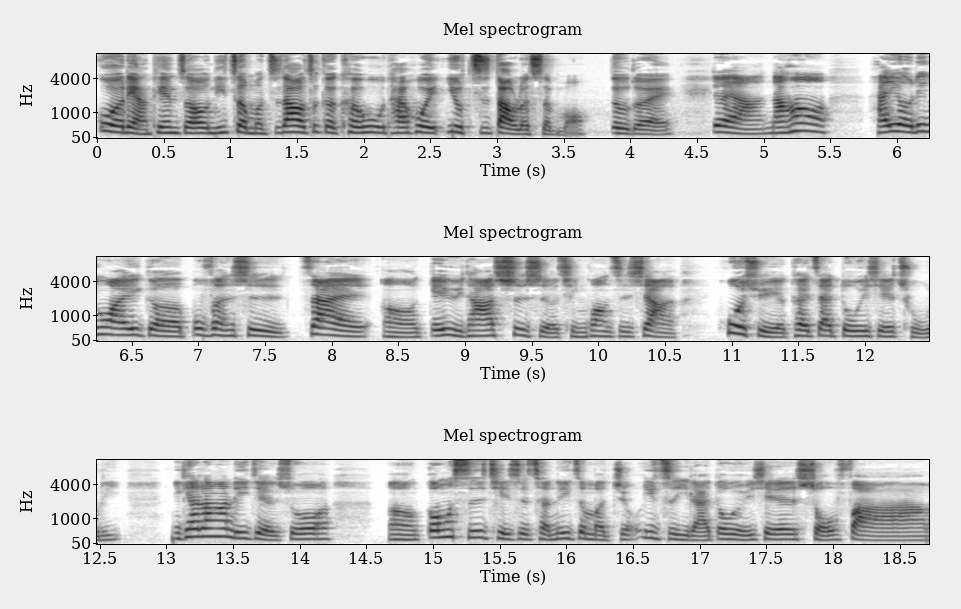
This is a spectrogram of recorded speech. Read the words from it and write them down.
过了两天之后，你怎么知道这个客户他会又知道了什么，对不对？对啊，然后还有另外一个部分是在呃给予他事实的情况之下，或许也可以再多一些处理。你可以让他理解说。嗯，公司其实成立这么久，一直以来都有一些手法啊，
